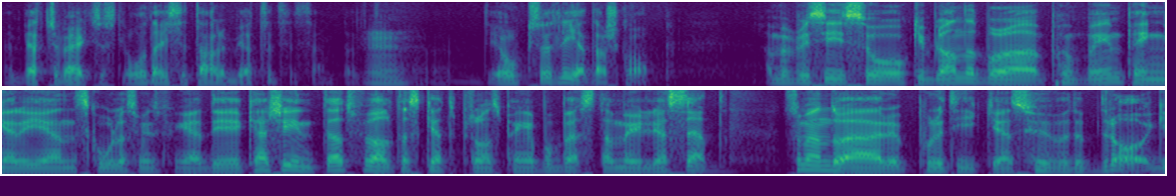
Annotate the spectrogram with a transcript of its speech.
en bättre verktygslåda i sitt arbete till exempel. Mm. Det är också ett ledarskap. Ja men precis så och ibland att bara pumpa in pengar i en skola som inte fungerar det är kanske inte att förvalta skattebetalarnas pengar på bästa möjliga sätt som ändå är politikens huvuduppdrag.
